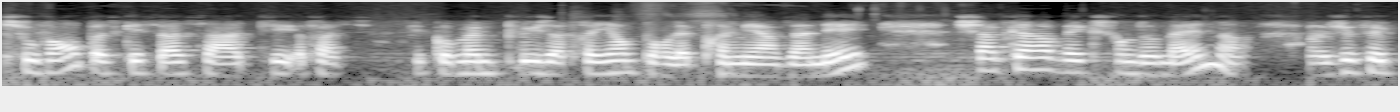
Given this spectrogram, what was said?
souvent, parce que ça, ça enfin, c'est quand même plus attrayant pour les premières années. Chacun avec son domaine. Euh, je fais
